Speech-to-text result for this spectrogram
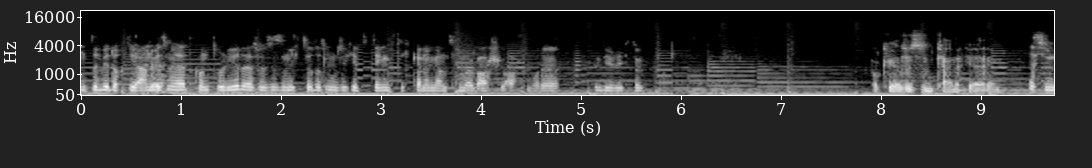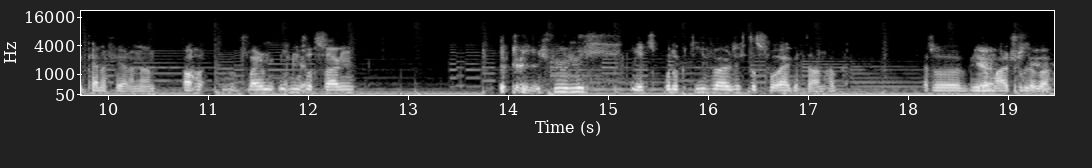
Und da wird auch die Anwesenheit kontrolliert, also es ist nicht so, dass man sich jetzt denkt, ich kann den ganzen Tag ausschlafen oder in die Richtung. Okay, also es sind keine Ferien. Es sind keine Ferien an. Auch, weil ich Okay. muss auch sagen, ich fühle mich jetzt produktiver, als ich das vorher getan habe. Also wie Ja, Normalschule verstehe. war.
